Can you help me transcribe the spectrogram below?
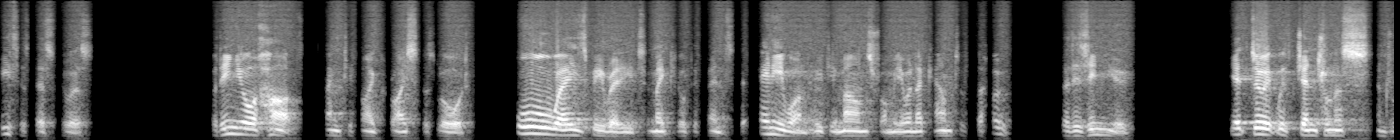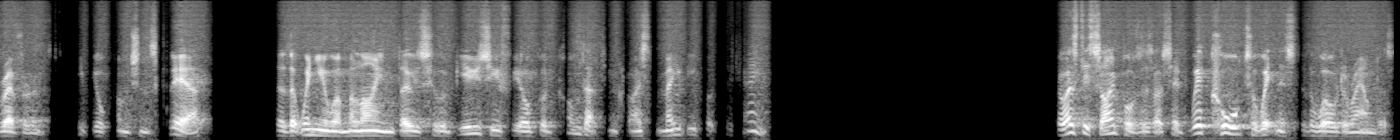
Peter says to us, But in your heart sanctify Christ as Lord. Always be ready to make your defense to anyone who demands from you an account of the hope that is in you. Yet do it with gentleness and reverence. Keep your conscience clear, so that when you are maligned, those who abuse you for your good conduct in Christ may be put to shame. So, as disciples, as I said, we're called to witness to the world around us.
